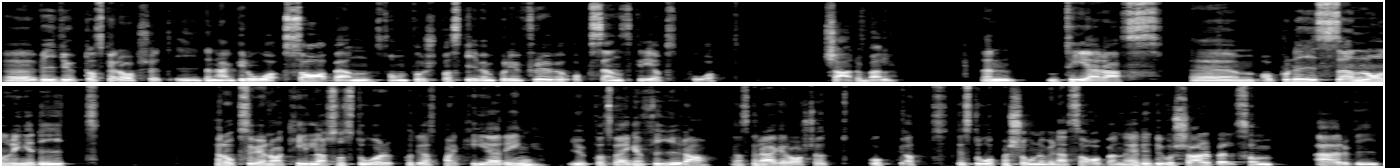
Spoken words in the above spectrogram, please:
eh, vid Djupdalsgaraget i den här grå Saben som först var skriven på din fru och sen skrevs på Charbel. Den noteras eh, av polisen, någon ringer dit. Kan också vara några killar som står på deras parkering, Djupdalsvägen 4, ganska nära garaget. Och att det står personer vid den här Saben. Är det du och Charbel som är vid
